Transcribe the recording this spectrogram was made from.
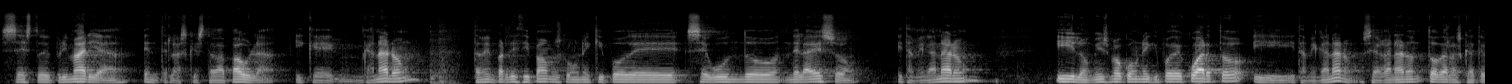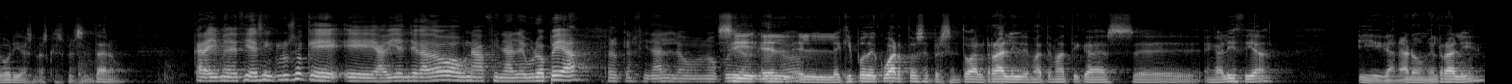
sexto de primaria, entre las que estaba Paula, y que ganaron. También participamos con un equipo de segundo de la ESO y también ganaron. Y lo mismo con un equipo de cuarto y, también ganaron. O sea, ganaron todas las categorías en las que se presentaron. Caray, me decías incluso que eh, habían llegado a una final europea, pero que al final no, no pudieron. Sí, el, ¿no? el equipo de cuarto se presentó al rally de matemáticas eh, en Galicia y ganaron el rally.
